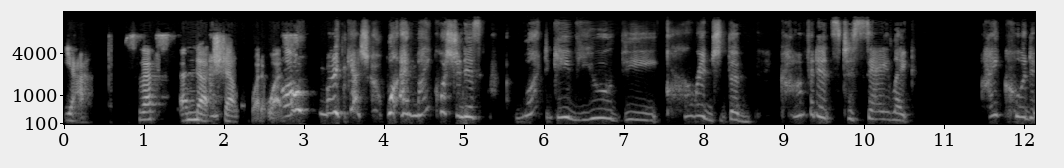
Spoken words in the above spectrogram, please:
yeah. So that's a nutshell of what it was. Oh my gosh. Well, and my question is what gave you the courage, the confidence to say, like, I could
